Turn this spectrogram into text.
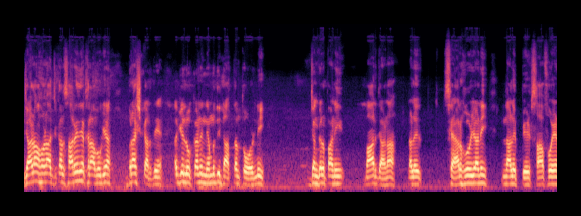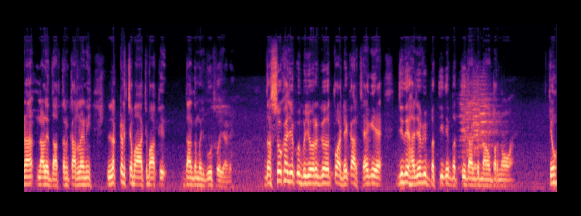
ਜਾੜਾ ਹੁਣ ਅੱਜ ਕੱਲ ਸਾਰਿਆਂ ਦੀਆਂ ਖਰਾਬ ਹੋ ਗਿਆ ਬ੍ਰਸ਼ ਕਰਦੇ ਆ। ਅੱਗੇ ਲੋਕਾਂ ਨੇ ਨਿੰਮ ਦੀ ਦਾਤਨ ਤੋੜਨੀ, ਜੰਗਲ ਪਾਣੀ ਬਾਹਰ ਜਾਣਾ, ਨਾਲੇ ਸੈਰ ਹੋ ਜਾਣੀ, ਨਾਲੇ ਪੇਟ ਸਾਫ਼ ਹੋ ਜਾਣਾ, ਨਾਲੇ ਦਾਤਨ ਕਰ ਲੈਣੀ, ਲੱਕੜ ਚਬਾ ਚਬਾ ਕੇ ਦੰਦ ਮਜ਼ਬੂਤ ਹੋ ਜਾਣੇ। ਦੱਸੋ ਖਾ ਜੇ ਕੋਈ ਬਜ਼ੁਰਗ ਤੁਹਾਡੇ ਘਰ 'ਚ ਹੈਗੇ ਆ, ਜਿਹਦੇ ਹਜੇ ਵੀ 32 ਦੇ 32 ਦੰਦ ਨਾ ਬਰਨੋ ਹੈ ਕਿਉਂ?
